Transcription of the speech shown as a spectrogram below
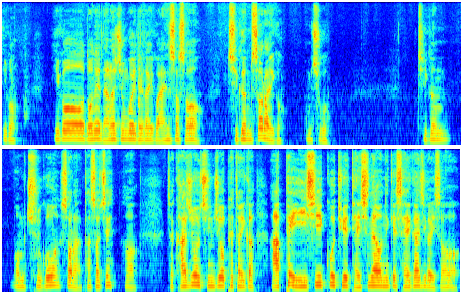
이거 이거 너네 나눠준 거에 내가 이거 안 써서 지금 써라 이거 멈추고 지금 멈추고 써라 다 썼지? 어. 자 가주어 진주어 패턴 그러니까 앞에 이시 있고 뒤에 대시 나오는 게 세 가지가 있어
